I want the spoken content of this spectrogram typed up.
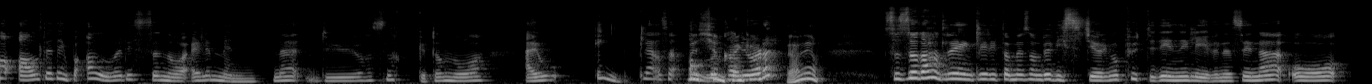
Og alt jeg tenker på, alle disse nå elementene du har snakket om nå, er jo enkle. Altså, alle kan gjøre det. Ja, ja. Så, så det handler egentlig litt om en sånn bevisstgjøring å putte det inn i livene sine, og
